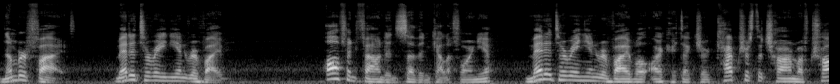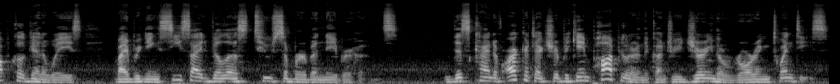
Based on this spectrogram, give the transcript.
Number 5. Mediterranean Revival. Often found in Southern California, Mediterranean Revival architecture captures the charm of tropical getaways by bringing seaside villas to suburban neighborhoods. This kind of architecture became popular in the country during the Roaring Twenties.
